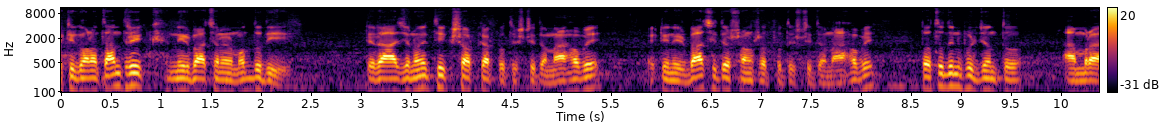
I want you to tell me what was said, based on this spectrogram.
একটি গণতান্ত্রিক নির্বাচনের মধ্য দিয়ে একটি রাজনৈতিক সরকার প্রতিষ্ঠিত না হবে, একটি নির্বাচিত সংসদ প্রতিষ্ঠিত না হবে ততদিন পর্যন্ত আমরা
